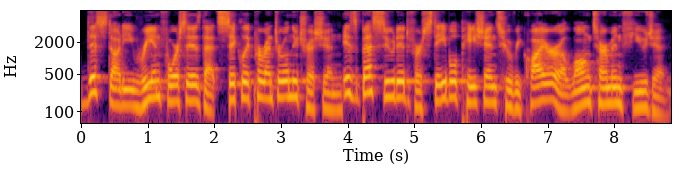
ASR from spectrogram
This study reinforces that cyclic parenteral nutrition is best suited for stable patients who require a long-term infusion.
